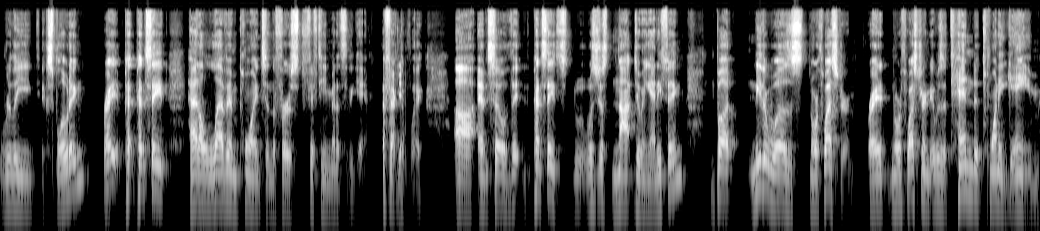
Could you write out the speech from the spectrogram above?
really exploding. Right, Penn State had 11 points in the first 15 minutes of the game, effectively, yeah. uh, and so the, Penn State was just not doing anything. But neither was Northwestern right? Northwestern, it was a 10 to 20 game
